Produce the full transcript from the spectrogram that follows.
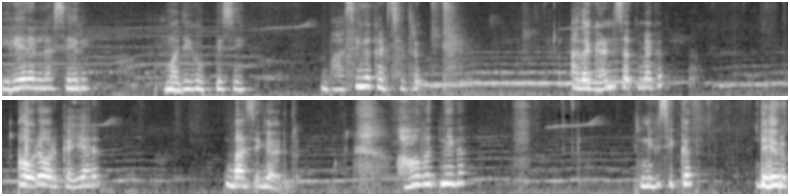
ಹಿರಿಯರೆಲ್ಲ ಸೇರಿ ಮದಿಗೆ ಒಪ್ಪಿಸಿ ಬಾಸಿಂಗ ಕಟ್ಸಿದ್ರು. ಅದ ಗಂಡು ಸತ್ಮ್ಯಾಗ ಅವರು ಅವ್ರ ಕೈಯಾರ ಬಾಸಿಂಗ ಹರಿದ್ರು. ಆವತ್ನ್ಯಾಗ ನೀವು ಸಿಕ್ಕ ದೇವರು.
